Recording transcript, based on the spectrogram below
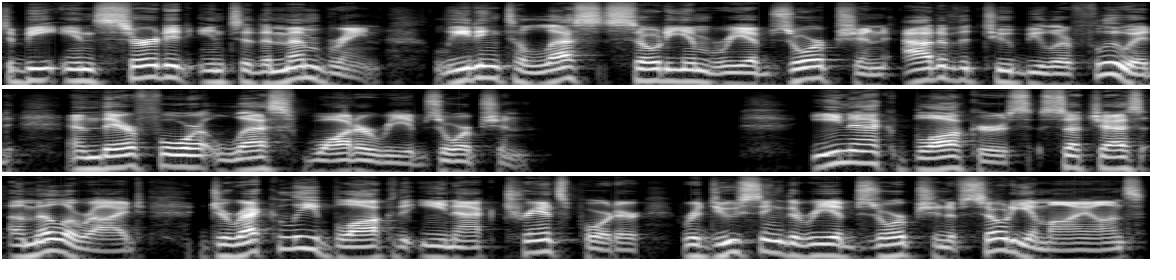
to be inserted into the membrane, leading to less sodium reabsorption out of the tubular fluid and therefore less water reabsorption. ENaC blockers, such as amiloride, directly block the ENaC transporter, reducing the reabsorption of sodium ions,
